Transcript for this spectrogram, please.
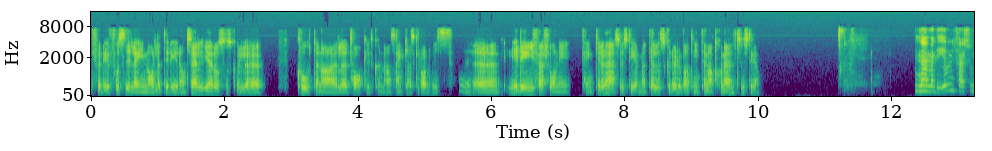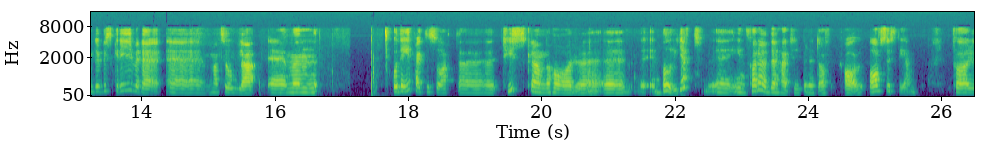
för det fossila innehållet i det de säljer och så skulle kvoterna eller taket kunna sänkas gradvis. Eh, är det ungefär så ni tänker i det här systemet eller skulle det vara ett internationellt system? Nej, men det är ungefär som du beskriver det, eh, Mats-Ola. Eh, men, och det är faktiskt så att eh, Tyskland har eh, börjat eh, införa den här typen utav, av, av system för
